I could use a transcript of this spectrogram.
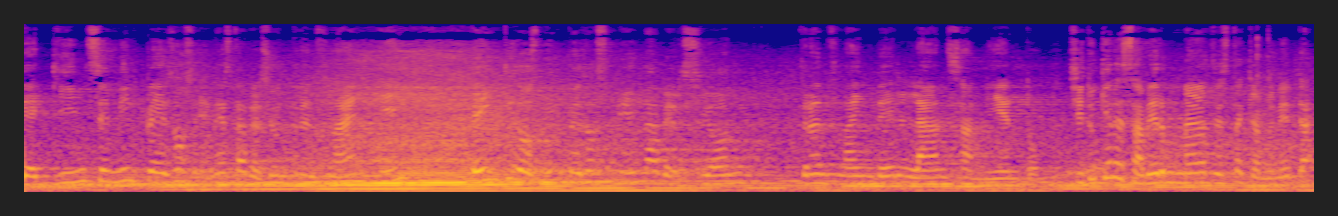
de 15 mil pesos en esta versión Trendline y 22 mil pesos en la versión Trendline de lanzamiento. Si tú quieres saber más de esta camioneta,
